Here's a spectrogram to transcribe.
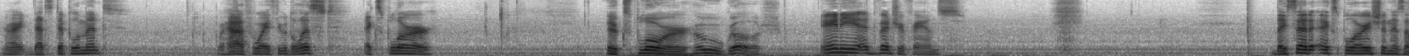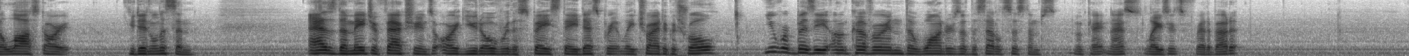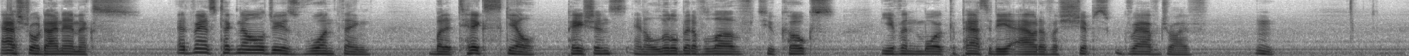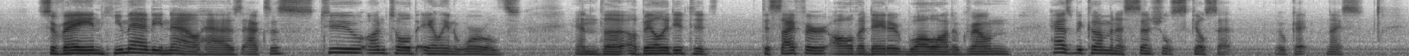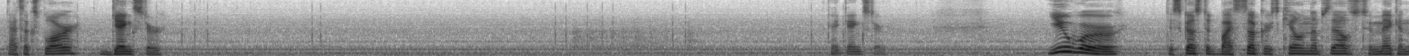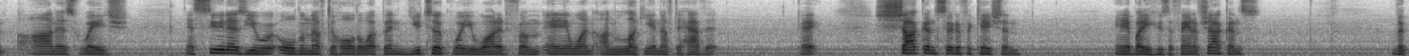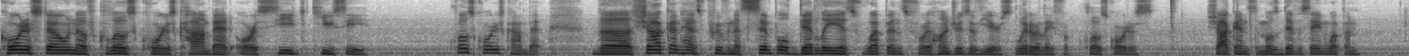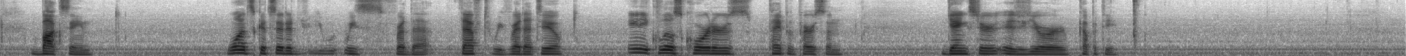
Alright, that's Diplomat. We're halfway through the list. Explorer. Explorer. Oh gosh. Any adventure fans? They said exploration is a lost art. You didn't listen. As the major factions argued over the space they desperately tried to control, you were busy uncovering the wonders of the settled systems. Okay, nice. Lasers, read about it. Astrodynamics. Advanced technology is one thing, but it takes skill, patience, and a little bit of love to coax even more capacity out of a ship's grav drive. Hmm. Surveying humanity now has access to untold alien worlds, and the ability to decipher all the data while on the ground has become an essential skill set. Okay, nice. That's Explorer. Gangster. Okay, Gangster. You were disgusted by suckers killing themselves to make an honest wage. As soon as you were old enough to hold a weapon, you took what you wanted from anyone unlucky enough to have it. Okay? Shotgun certification. Anybody who's a fan of shotguns. The cornerstone of close quarters combat, or CQC. Close quarters combat. The shotgun has proven a simple, deadliest weapons for hundreds of years, literally, for close quarters. Shotgun's the most devastating weapon. Boxing. Once considered, we've read that. Theft, we've read that too. Any close quarters type of person. Gangster is your cup of tea.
